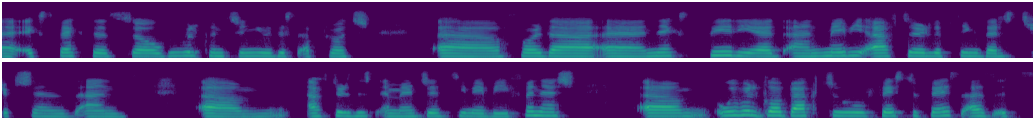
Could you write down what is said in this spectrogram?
uh, expected. So we will continue this approach uh, for the uh, next period and maybe after lifting the restrictions and um, after this emergency may be finished, um, we will go back to face-to-face -face as it's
